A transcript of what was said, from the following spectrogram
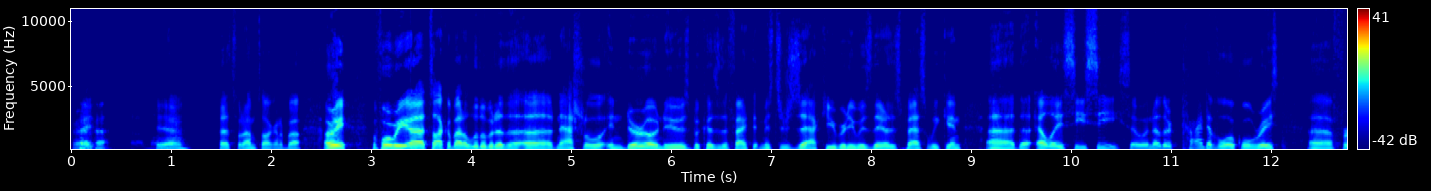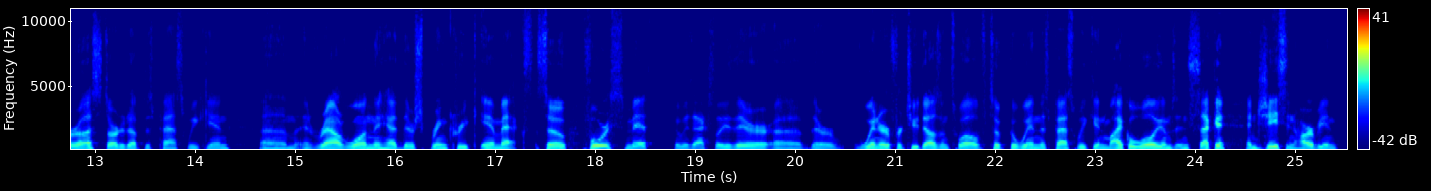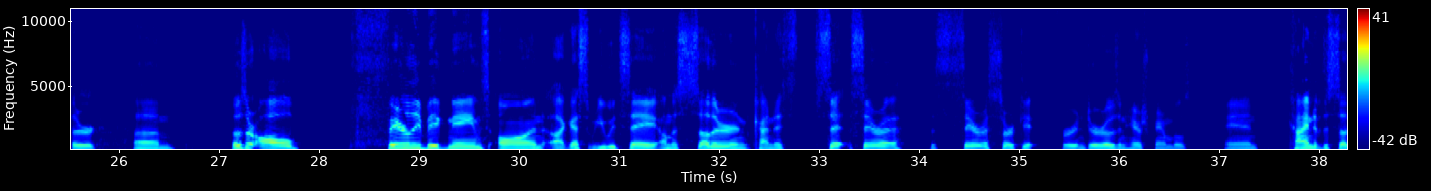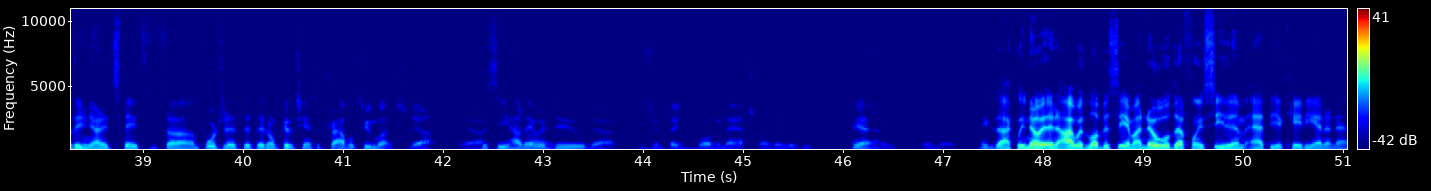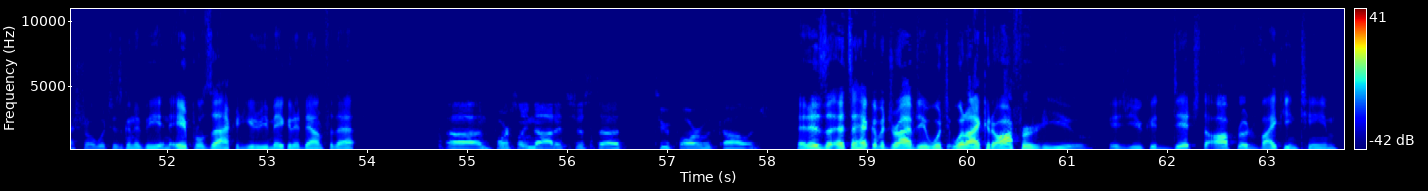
Right? yeah. That's what I'm talking about. All right, before we uh, talk about a little bit of the uh, national enduro news, because of the fact that Mr. Zach Huberty was there this past weekend, uh, the LACC, so another kind of local race uh, for us, started up this past weekend. Um, in round one, they had their Spring Creek MX. So Forrest Smith, who was actually their uh, their winner for 2012, took the win this past weekend. Michael Williams in second, and Jason Harvey in third. Um, those are all fairly big names on, I guess you would say, on the southern kind of Sarah the Sarah circuit for enduros and hare scrambles, and kind of the southern United States. It's uh, unfortunate that they don't get a chance to travel too much. Yeah, yeah. To see how they right. would do. Yeah, because you'd think going to national, they would be Yeah. actually in there. Exactly. No, and I would love to see them. I know we'll definitely see them at the Acadiana National, which is going to be in April. Zach, are you going to be making it down for that? Uh, unfortunately, not. It's just uh, too far with college. It is. A, it's a heck of a drive, dude. What, what I could offer to you is you could ditch the off-road Viking team,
